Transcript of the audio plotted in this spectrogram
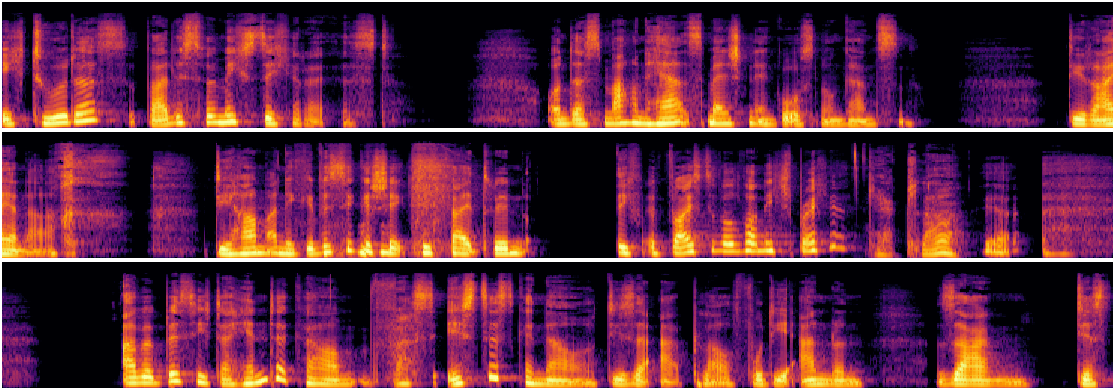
Ich tue das, weil es für mich sicherer ist. Und das machen Herzmenschen im Großen und Ganzen. Die Reihe nach. Die haben eine gewisse Geschicklichkeit drin. Ich, weißt du, wovon ich spreche? Ja, klar. Ja. Aber bis ich dahinter kam, was ist es genau, dieser Ablauf, wo die anderen sagen, dass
